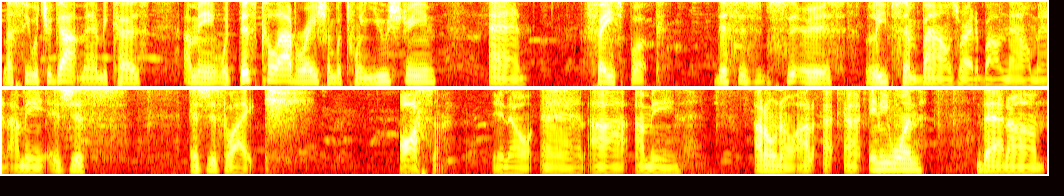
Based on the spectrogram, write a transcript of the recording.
let's see what you got, man. Because I mean, with this collaboration between UStream and Facebook, this is serious leaps and bounds right about now, man. I mean, it's just it's just like awesome, you know. And I I mean, I don't know. I, I, uh, anyone that um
